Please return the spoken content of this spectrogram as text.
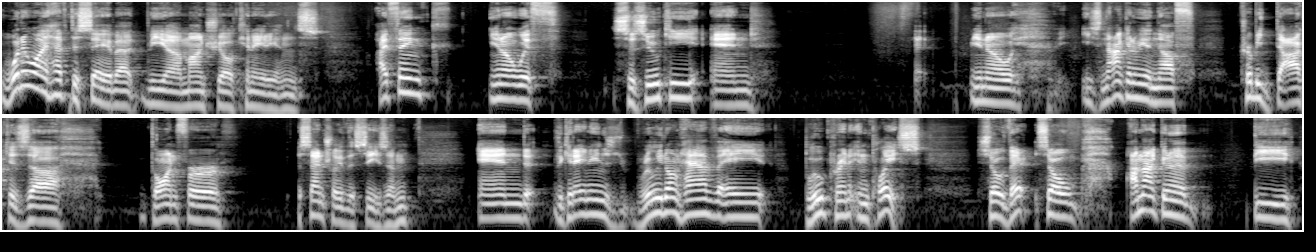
what do I have to say about the uh, Montreal Canadiens? I think, you know, with Suzuki and, you know, he's not going to be enough. Kirby Dach is uh, gone for essentially the season. And the Canadiens really don't have a blueprint in place. So there so I'm not going to be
